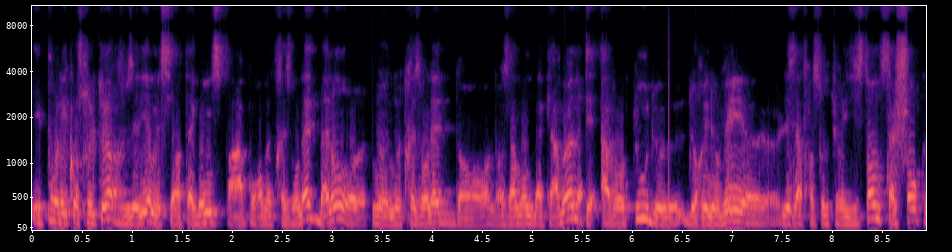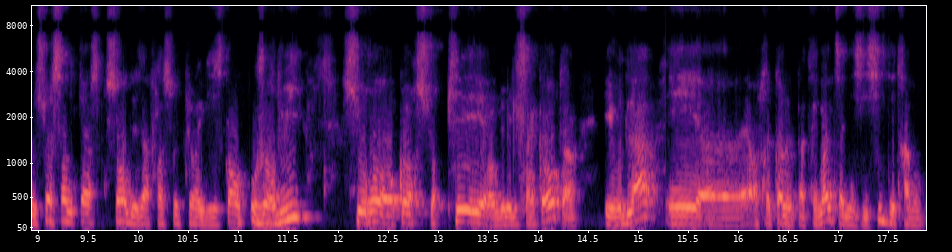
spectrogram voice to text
Et pour les constructeurs, vous allez dire, mais c'est antagoniste par rapport à votre raison d'être. Ben non, euh, notre raison d'être dans, dans un monde bas carbone, c'est avant tout de, de rénover euh, les infrastructures existantes, sachant que 75% des infrastructures existantes aujourd'hui seront encore sur pied en 2050 et au-delà. Et euh, entretenir le patrimoine, ça nécessite des travaux.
